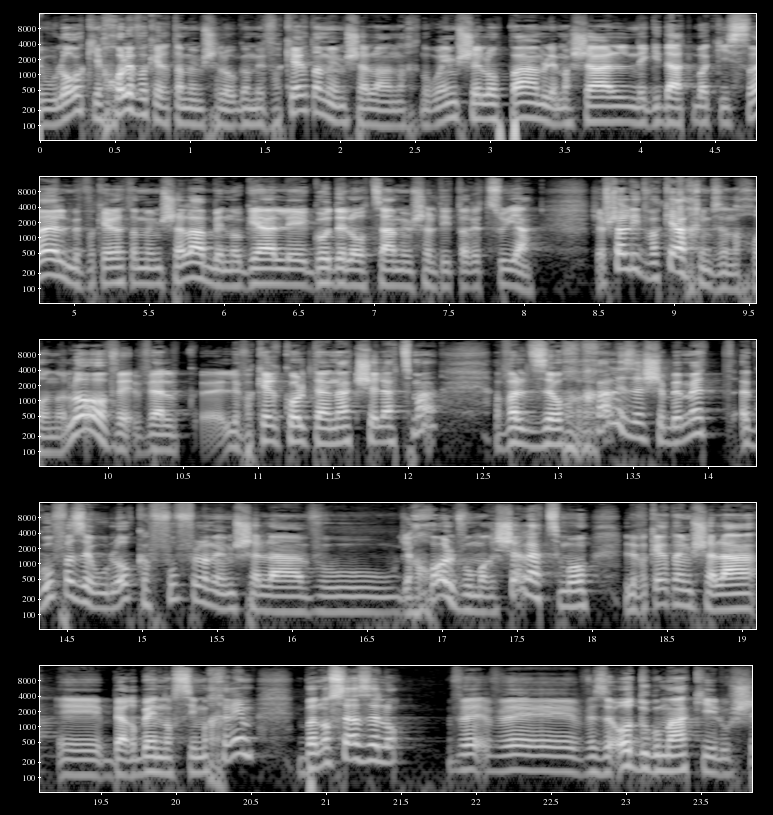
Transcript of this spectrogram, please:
הוא לא רק יכול לבקר את הממשלה, הוא גם מבקר את הממשלה. אנחנו רואים שלא פעם, למשל, נגידת בנק ישראל מבקרת את הממשלה בנוגע לגודל ההוצאה הממשלתית הרצויה. שאפשר להתווכח אם זה נכון או לא, ולבקר כל טענה כשלעצמה, אבל זה הוכחה לזה שבאמת הגוף הזה הוא לא כפוף לממשלה, והוא יכול והוא מרשה לעצמו לבקר את הממשלה אה, בהרבה נושאים אחרים. בנושא הזה לא. וזה עוד דוגמה כאילו ש-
